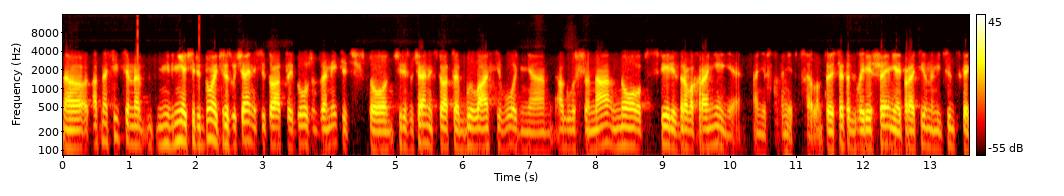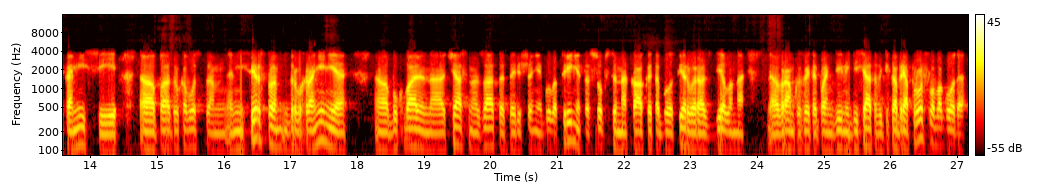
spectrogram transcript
Э, относительно внеочередной чрезвычайной ситуации должен заметить, что чрезвычайная ситуация была сегодня оглашена, но в сфере здравоохранения, а не в стране в целом. То есть это было решение оперативно-медицинской комиссии э, под руководством Министерства здравоохранения э, буквально час назад это решение было принято, собственно, как это было первый раз сделано в рамках этой пандемии 10 декабря прошлого года.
